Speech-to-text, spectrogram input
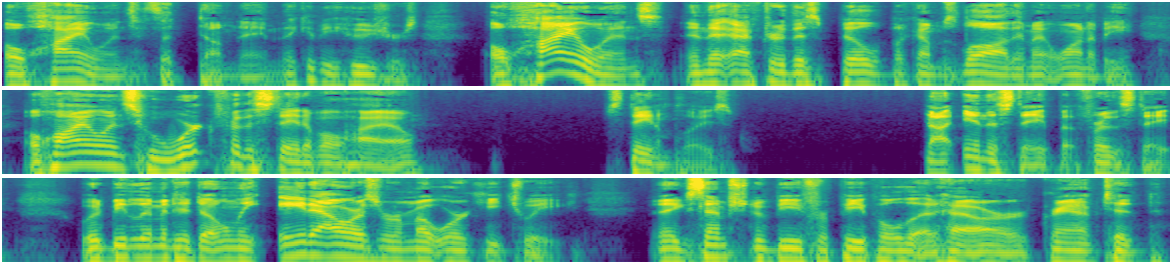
Ohioans, it's a dumb name. They could be Hoosiers. Ohioans, and that after this bill becomes law, they might want to be Ohioans who work for the state of Ohio, state employees, not in the state, but for the state, would be limited to only eight hours of remote work each week. An exemption would be for people that are granted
